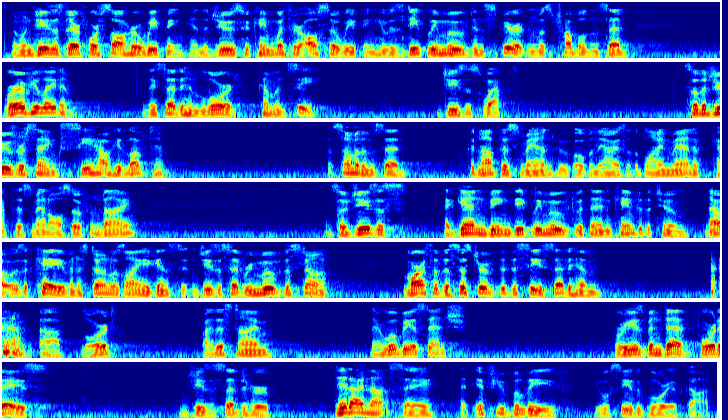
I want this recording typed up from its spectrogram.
And when Jesus therefore saw her weeping, and the Jews who came with her also weeping, he was deeply moved in spirit and was troubled, and said, Where have you laid him? And they said to him, Lord, come and see. Jesus wept. So the Jews were saying, See how he loved him. But some of them said, Could not this man, who opened the eyes of the blind man, have kept this man also from dying? And so Jesus again being deeply moved within, came to the tomb. Now it was a cave, and a stone was lying against it. And Jesus said, Remove the stone. Martha, the sister of the deceased, said to him, uh, Lord, by this time there will be a stench, for he has been dead four days. And Jesus said to her, Did I not say that if you believe, you will see the glory of God?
